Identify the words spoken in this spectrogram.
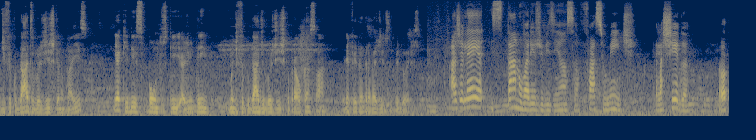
dificuldades logísticas no país, e aqueles pontos que a gente tem uma dificuldade logística para alcançar, ele é feito através de distribuidores. A geleia está no varejo de vizinhança facilmente? Ela chega? Ela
